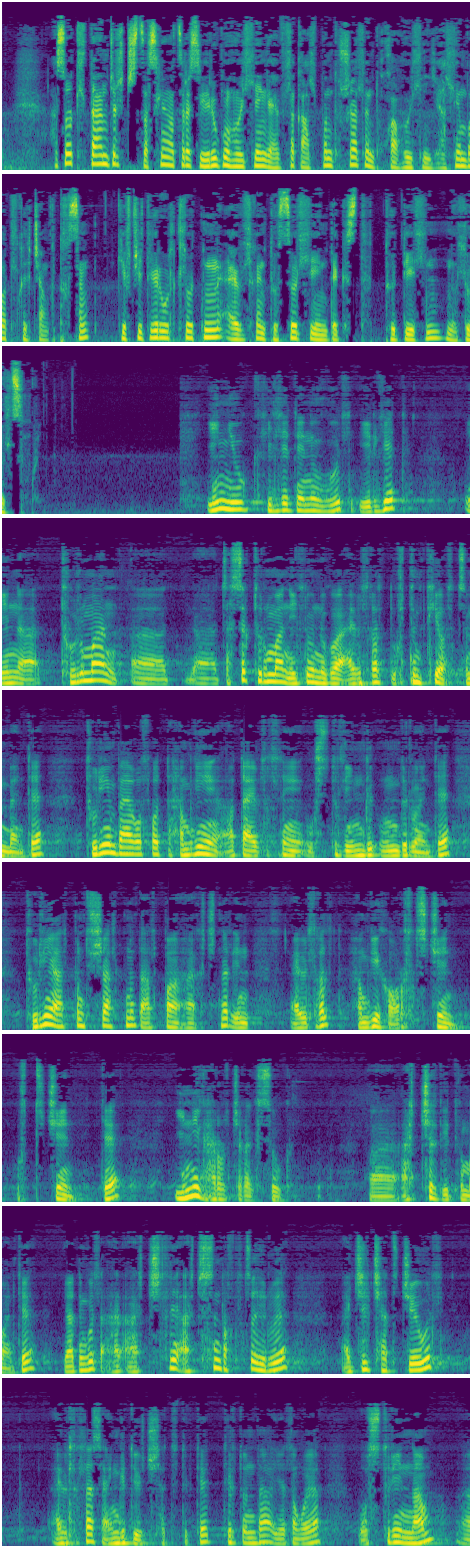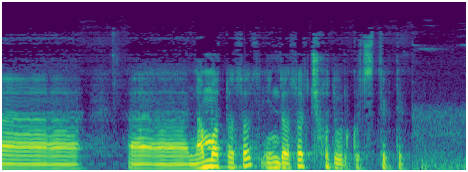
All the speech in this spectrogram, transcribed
Асуудалтай хамжирч засгийн газраас эрүүгийн хуулийн авилга албан тушаалын тухай хуулийн ялын бодлогыг чангатгсан. Гэвч эдгээр үйлдэлүүд нь авилгын төсөөлийн индекст төдийлөн нөлөөлсөнгүй. Энэ юг хилээд байна үгвэл эргээд энэ төр маань засаг төр маань илүү нөгөө авилгалт өртөмтгий болцсон байна те төрийн байгууллагууд хамгийн одоо авилгалын өрсөлдөл өндөр байна те төрийн албан тушаалтнууд албан хаагч нар энэ авилгалд хамгийн их оролцож байна, өртөж байна, тий? Энийг харуулж байгаа гэсэн үг. Арчил гэдэг юм аа, тий? Ядангуул арчлын арчилсан тогтолцоо хэрвээ ажиллаж чадчихвэл авилгалаас ангид явж чаддаг, тий? Тэр дундаа ялангуяа улс төрийн нам намууд бол энд бол чухал үр гүйцэтгэдэг.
